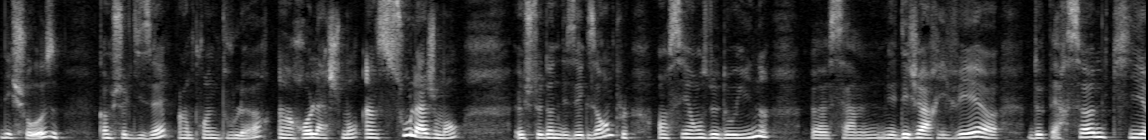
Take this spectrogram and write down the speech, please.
des choses, comme je te le disais, un point de douleur, un relâchement, un soulagement. Euh, je te donne des exemples. En séance de Doin, euh, ça m'est déjà arrivé euh, de personnes qui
